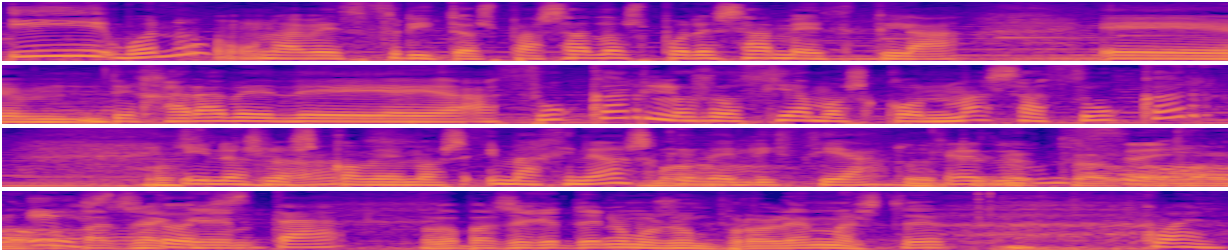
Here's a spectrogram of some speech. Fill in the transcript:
y bueno, una vez fritos, pasados por esa mezcla eh, de jarabe de azúcar, los rociamos con más azúcar y nos los comemos. Imaginaos qué delicia. Qué dulce. Lo que, Esto pasa que, está- lo que pasa es que tenemos un problema, Esther. ¿Cuál?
